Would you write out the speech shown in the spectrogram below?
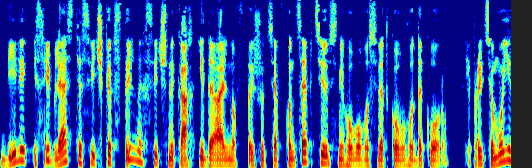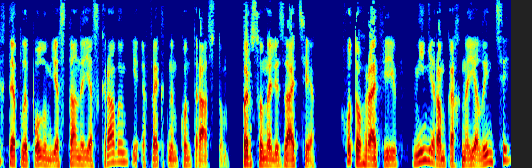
білі і сріблясті свічки в стильних свічниках ідеально впишуться в концепцію снігового святкового декору, і при цьому їх тепле полум'я стане яскравим і ефектним контрастом. Персоналізація Фотографії в міні-рамках на ялинці,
